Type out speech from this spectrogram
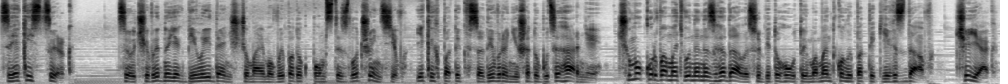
Це якийсь цирк. Це очевидно як білий день, що маємо випадок помсти злочинців, яких Патик всадив раніше до буцегарні. Чому курва мать вони не згадали собі того у той момент, коли Патик їх здав? Чи як?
